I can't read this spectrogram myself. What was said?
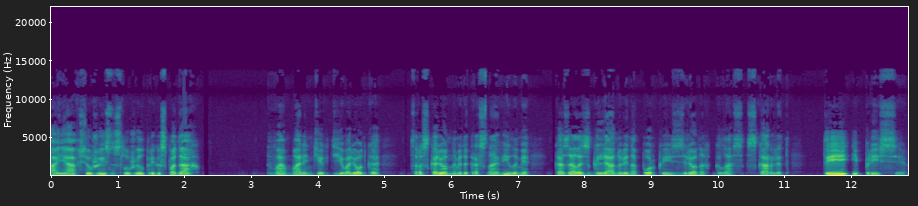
а я всю жизнь служил при господах». Два маленьких дьяволенка с раскаленными до красна вилами — казалось, глянули на порка из зеленых глаз Скарлетт. «Ты и Присси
